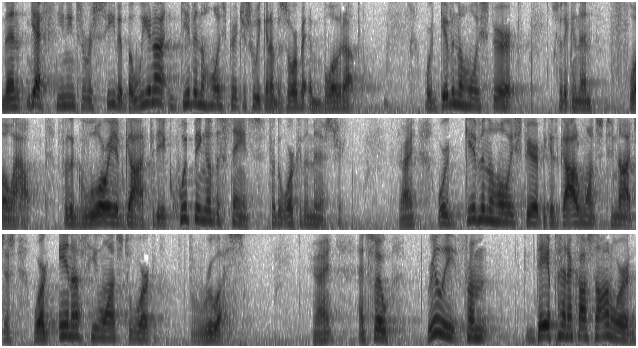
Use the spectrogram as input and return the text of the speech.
Then yes, you need to receive it, but we are not given the Holy Spirit just so we can absorb it and blow it up. We're given the Holy Spirit so they can then flow out for the glory of God, for the equipping of the saints for the work of the ministry. Right? We're given the Holy Spirit because God wants to not just work in us, He wants to work through us. Right? And so, really, from day of Pentecost onward,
